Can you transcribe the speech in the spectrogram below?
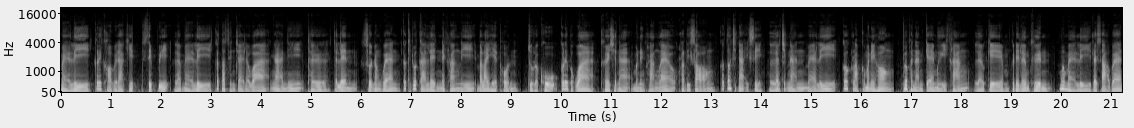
แมรี่ก็เลยขอเวลาคิด 10 วิ และแมรี่ก็ตัดสินใจแล้วว่างานนี้เธอจะเล่น ส่วนน้องแว่นก็คิดว่าการเล่นในครั้งนี้มาไล่เหตุผล จุลคุก็เลยบอกว่าเคยชนะมาหนึ่งครั้งแล้ว ครั้งที่ 2 ก็ต้องชนะอีกสิ แล้วจากนั้นแมรี่ก็กลับเข้ามาในห้อง เพื่อพนันแก้มืออีกครั้ง แล้วเกมก็ได้เริ่มขึ้น เมื่อแมรี่และสาวแว่น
